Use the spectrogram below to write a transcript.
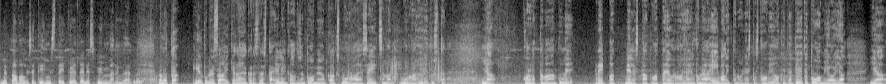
me tavalliset ihmiset ei kyetä edes ymmärtää mm. niitä. No mutta Hiltunen sai käräjäkarissa tästä elinkautisen tuomioon kaksi murhaa ja seitsemän murhayritystä. Ja korvattavaahan tuli reippaat 400 000 euroa ja Hiltunen ei valittanut edes tästä hovioikeuteen. Tyyty tuomioon ja, ja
